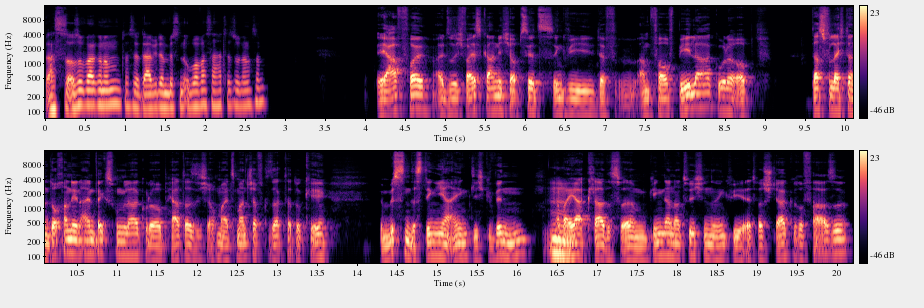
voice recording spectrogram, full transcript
hast du es auch so wahrgenommen, dass er da wieder ein bisschen Oberwasser hatte, so langsam? Ja, voll. Also ich weiß gar nicht, ob es jetzt irgendwie der, am VfB lag oder ob das vielleicht dann doch an den Einwechslungen lag oder ob Hertha sich auch mal als Mannschaft gesagt hat, okay, wir müssen das Ding hier eigentlich gewinnen. Mhm. Aber ja, klar, das ähm, ging dann natürlich in eine irgendwie etwas stärkere Phase.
